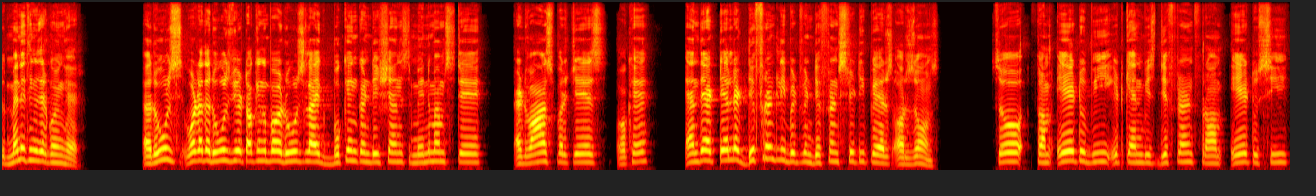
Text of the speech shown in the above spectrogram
so many things are going here uh, rules what are the rules we are talking about rules like booking conditions minimum stay advance purchase okay and they are tailored differently between different city pairs or zones so from A to B, it can be different. From A to C,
